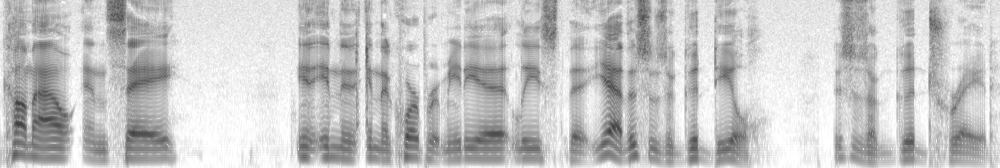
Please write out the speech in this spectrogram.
come out and say in, in the in the corporate media at least that yeah, this is a good deal. This is a good trade.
